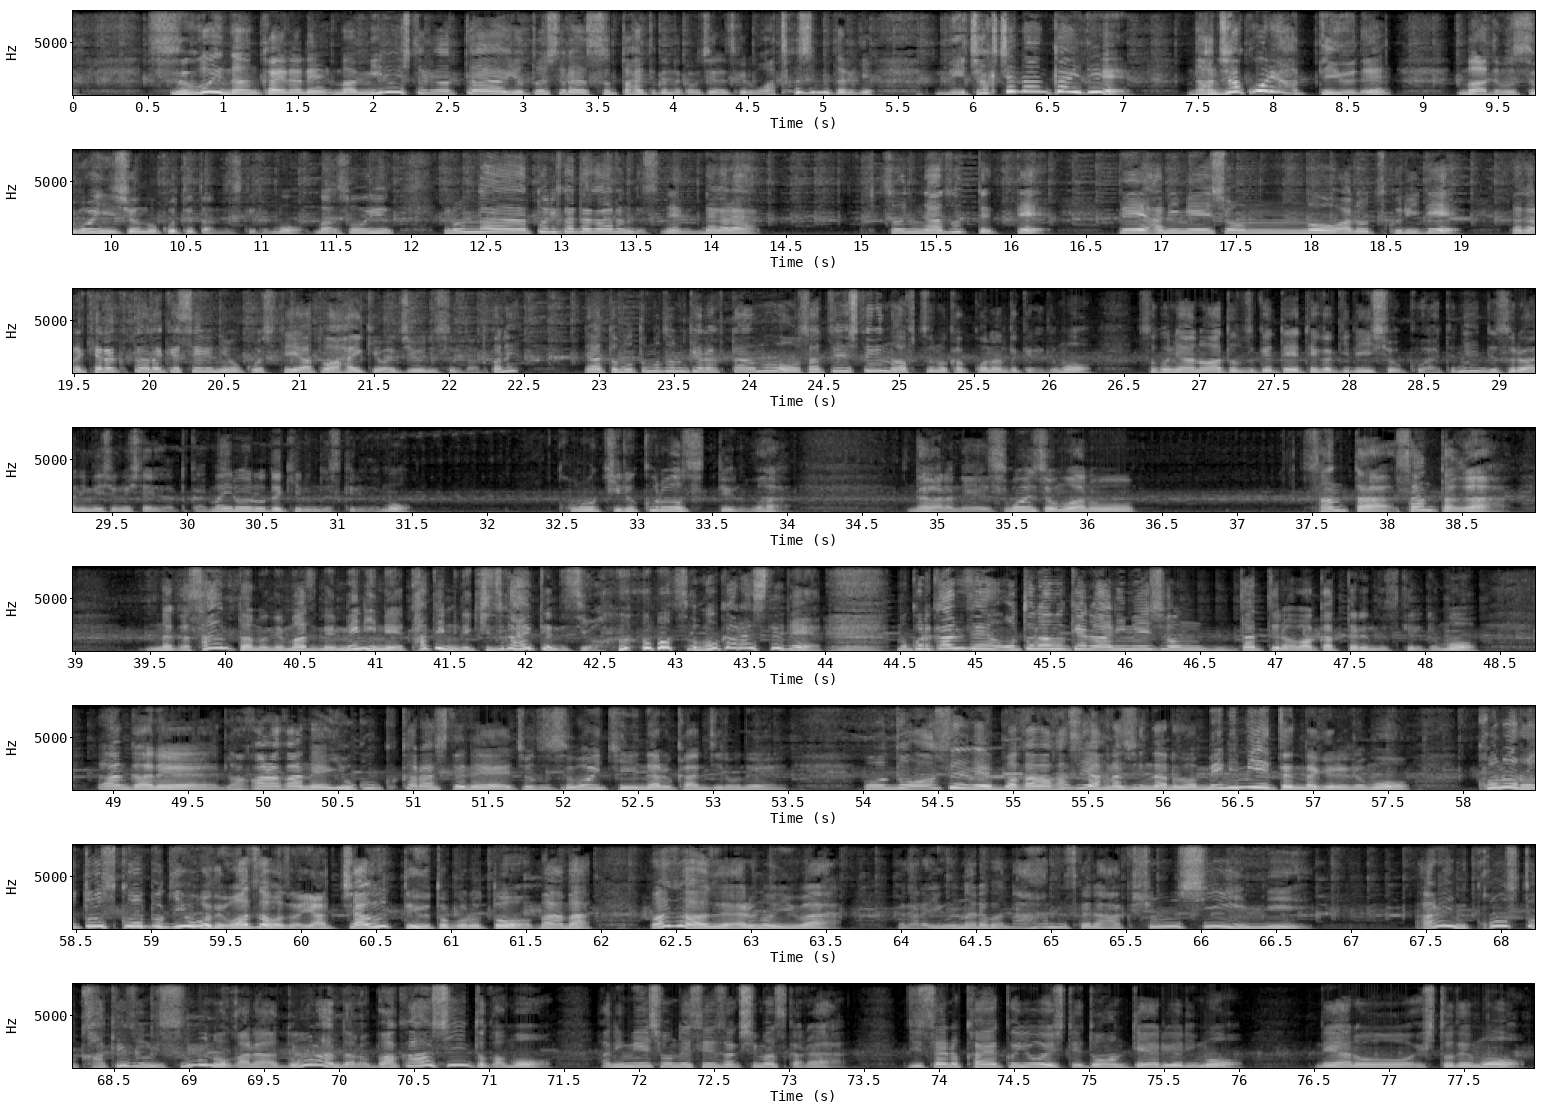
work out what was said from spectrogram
すごい難解なねまあ見る人になったらひょっとしたらスッと入ってくるのかもしれないですけど私見た時めちゃくちゃ難解でなんじゃこりゃっていうね。まあでもすごい印象残ってたんですけどもまあそういういろんな撮り方があるんですね。だから普通になぞってってでアニメーションのあの作りでだからキャラクターだけセルに起こしてあとは背景は自由にするだとかね。で、あと元々のキャラクターも撮影してるのは普通の格好なんだけれども、そこにあの後付けて手書きで衣装を加えてね、で、それをアニメーションにしたりだとか、まあいろいろできるんですけれども、このキルクローズっていうのは、だからね、すごいんですよ。もうあの、サンタ、サンタが、なんかサンタのね、まずね、目にね、縦にね、傷が入ってんですよ。もうそこからしてね、もうこれ完全大人向けのアニメーションだっていうのは分かってるんですけれども、なんかね、なかなかね、予告からしてね、ちょっとすごい気になる感じのね、もうどうせね、バカバカしい話になるのは目に見えてんだけれども、このロトスコープ技法でわざわざやっちゃうっていうところと、まあまあ、わざわざやるのには、だから言うなれば何ですかね、アクションシーンに、ある意味コストかけずに済むのかなどうなんだろう爆破シーンとかもアニメーションで制作しますから、実際の火薬用意してドーンってやるよりも、ね、あの、人でも、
